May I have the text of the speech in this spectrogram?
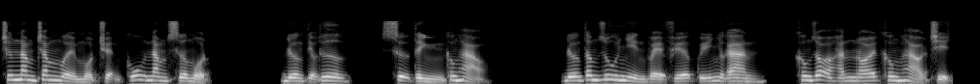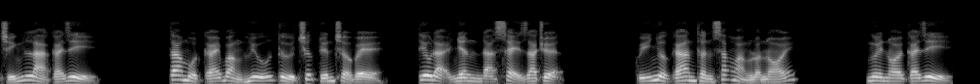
chương 511 chuyện cũ năm xưa một. Đường tiểu thư, sự tình không hảo. Đường tâm du nhìn về phía quý nhược an, không rõ hắn nói không hảo chỉ chính là cái gì. Ta một cái bằng hữu từ trước tuyến trở về, tiêu đại nhân đã xảy ra chuyện. Quý nhược an thần sắc hoảng loạn nói. Ngươi nói cái gì?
